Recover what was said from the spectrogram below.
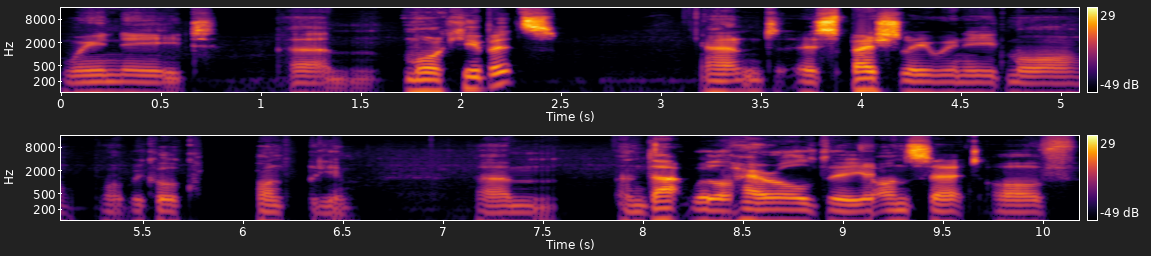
we need um, more qubits, and especially we need more what we call quantum um, and that will herald the onset of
